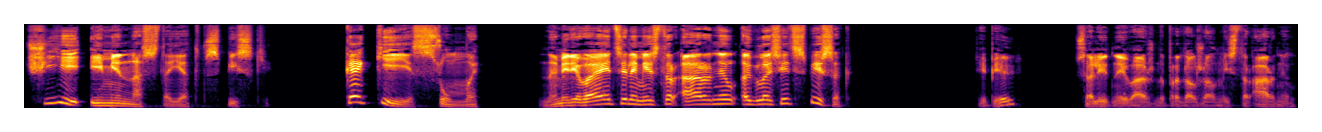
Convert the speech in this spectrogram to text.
Чьи имена стоят в списке? Какие суммы? Намеревается ли мистер Арнил огласить список? Теперь, — солидно и важно продолжал мистер Арнил,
